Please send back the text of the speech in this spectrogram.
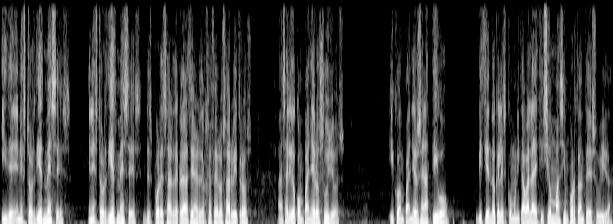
Y de, en estos 10 meses, en estos 10 meses, después de esas declaraciones del jefe de los árbitros, han salido compañeros suyos y compañeros en activo diciendo que les comunicaba la decisión más importante de su vida.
